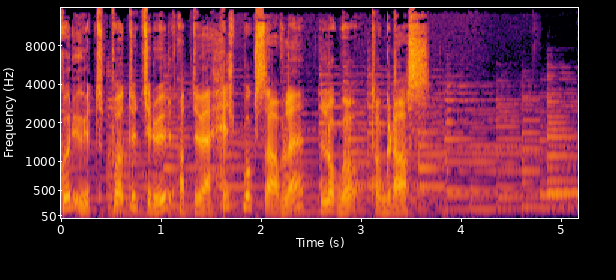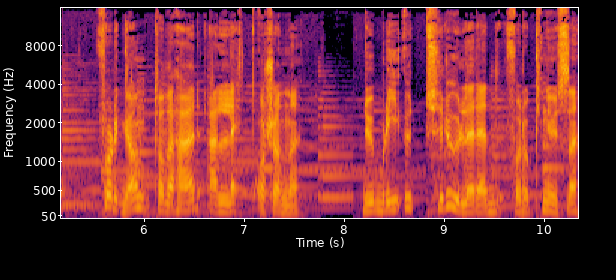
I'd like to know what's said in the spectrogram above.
går ut på at du tror at du er helt bokstavelig laget av glass. Følgene av det her er lett å skjønne. Du blir utrolig redd for å knuse.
